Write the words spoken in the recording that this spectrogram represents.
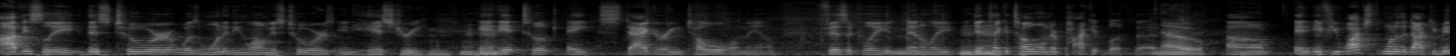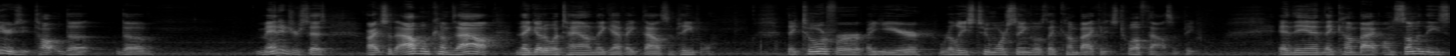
Obviously, this tour was one of the longest tours in history, and it took a staggering toll on them, physically and mentally. It didn't take a toll on their pocketbook, though. no. Um, and if you watch one of the documentaries, it talk, the the manager says, "All right, so the album comes out. They go to a town. They have eight thousand people. They tour for a year, release two more singles. They come back and it's twelve thousand people, and then they come back on some of these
